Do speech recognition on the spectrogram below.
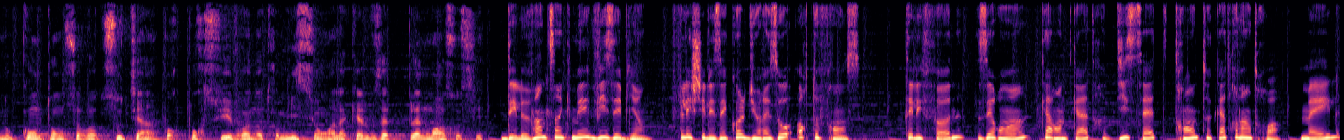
nous comptons sur votre soutien pour poursuivre notre mission à laquelle vous êtes pleinement associés. Dès le 25 mai, visez bien flécher les écoles du réseau Horte-France. Téléphone 01 44 17 30 83. Mail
